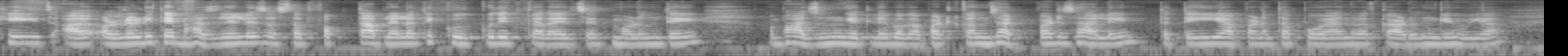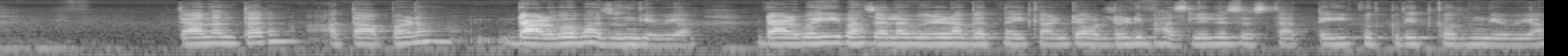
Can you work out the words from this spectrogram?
की ऑलरेडी ते भाजलेलेच असतात. फक्त आपल्याला ते कुरकुरीत करायचे आहेत. म्हणून ते भाजून घेतले. बघा पटकन झटपट झाले. तर तेही आपण आता पोळ्यांवर काढून घेऊया. त्यानंतर आता आपण डाळवं भाजून घेऊया. डाळवंही भाजायला वेळ लागत नाही कारण ते ऑलरेडी भाजलेलेच असतात. तेही कुरकुरीत करून घेऊया.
